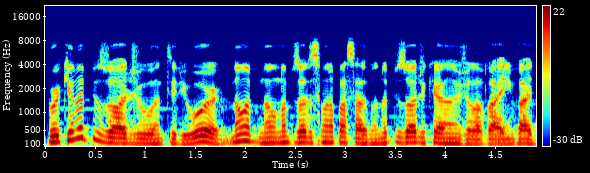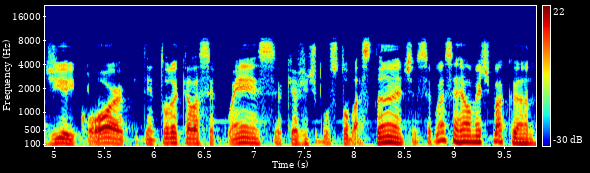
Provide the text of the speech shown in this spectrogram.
Porque no episódio anterior, não, não no episódio da semana passada, mas no episódio que a Angela vai invadir a I-Corp, tem toda aquela sequência que a gente gostou bastante, a sequência é realmente bacana.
